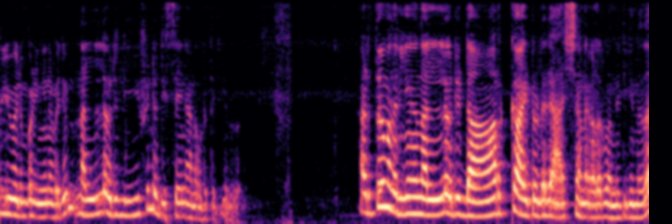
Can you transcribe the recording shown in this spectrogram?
വ്യൂ വരുമ്പോൾ ഇങ്ങനെ വരും. നല്ലൊരു ലീഫിന്റെ ഡിസൈനാണ് കൊടുത്തിരിക്കുന്നത്. അടുത്ത് വന്നിരിക്കുന്നത് നല്ലൊരു ഡാർക്ക് ആയിട്ടുള്ള ആഷാണ് കളർ വന്നിരിക്കുന്നത്.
